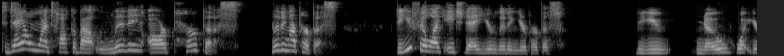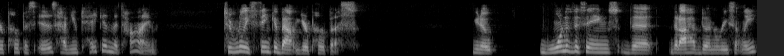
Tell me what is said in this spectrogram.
Today I want to talk about living our purpose. Living our purpose. Do you feel like each day you're living your purpose? Do you know what your purpose is? Have you taken the time to really think about your purpose? You know, one of the things that that I have done recently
